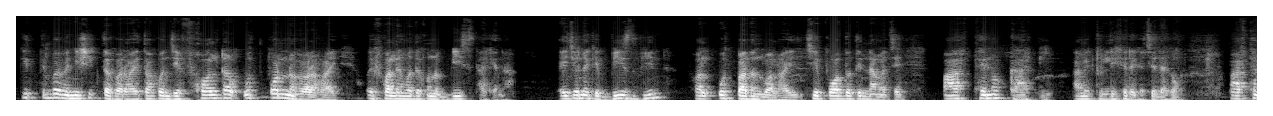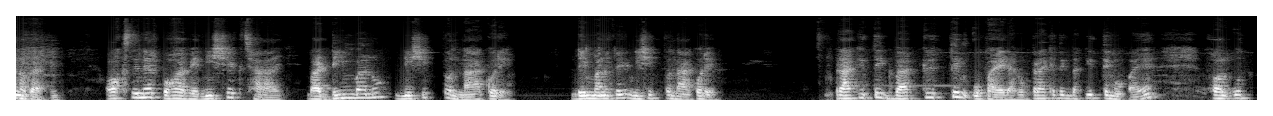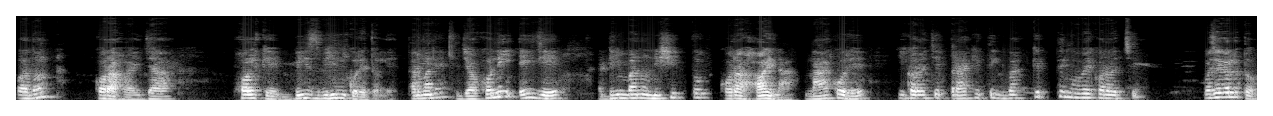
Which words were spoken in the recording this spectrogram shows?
কৃত্রিমভাবে নিষিক্ত করা হয়, তখন যে ফলটা উৎপন্ন করা হয়, ওই ফলের মধ্যে কোনো বীজ থাকে না। এই জন্য কি বীজবিহীন ফল উৎপাদন বলা হয়। যে পদ্ধতির নাম আছে পার্থেনোকার্পি। আমি একটু লিখে রেখেছি, দেখো। পার্থেনোকার্পি। অক্সিজেনের প্রভাবে নিষেক ছাড়াই বা ডিম্বাণু নিষিক্ত না করে, ডিম্বাণুকে নিষিক্ত না করে প্রাকৃতিক বা কৃত্রিম উপায়ে দেখো, প্রাকৃতিক বা কৃত্রিম উপায়ে ফল উৎপাদন করা হয় যা ফলকে বীজবিহীন করে তোলে। তার মানে যখনই এই যে ডিম্বাণু নিষিক্ত করা হয় না না করে কি করা হচ্ছে? প্রাকৃতিক বা কৃত্রিম উপায়ে করা হচ্ছে। বোঝা গেল তো?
